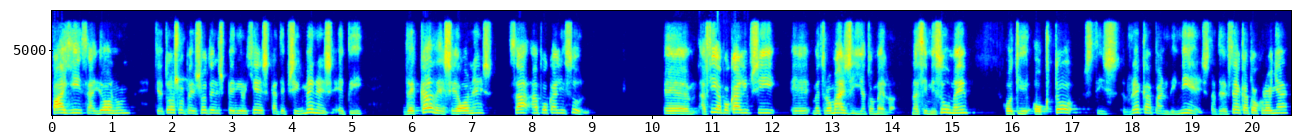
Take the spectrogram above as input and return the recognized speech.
πάγοι θα λιώνουν και τόσο περισσότερες περιοχές κατεψυγμένες επί δεκάδες αιώνες θα αποκαλυφθούν. Ε, αυτή η αποκάλυψη ε, με τρομάζει για το μέλλον. Να θυμηθούμε ότι 8 στις 10 πανδημίες τα τελευταία 100 χρόνια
